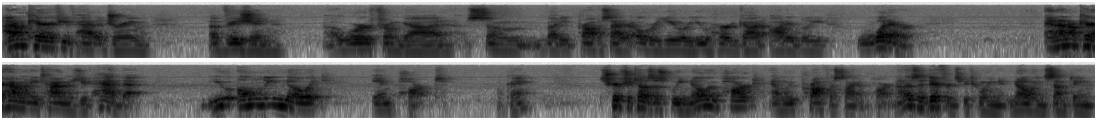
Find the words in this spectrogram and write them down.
I don't care if you've had a dream, a vision, a word from God, somebody prophesied it over you, or you heard God audibly, whatever. And I don't care how many times you've had that. You only know it in part. Okay? Scripture tells us we know in part and we prophesy in part. Now, there's a difference between knowing something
